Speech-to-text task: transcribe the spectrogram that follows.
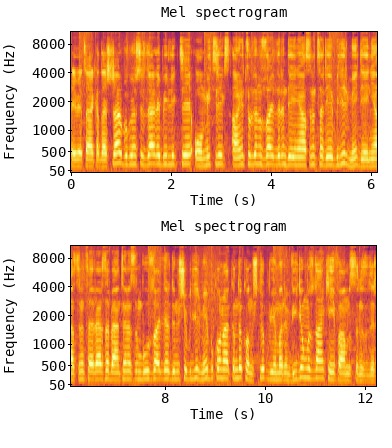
Evet arkadaşlar bugün sizlerle birlikte Omnitrix aynı türden uzaylıların DNA'sını tarayabilir mi? DNA'sını tararsa Bentanus'un bu uzaylılara dönüşebilir mi? Bu konu hakkında konuştuk ve umarım videomuzdan keyif almışsınızdır.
